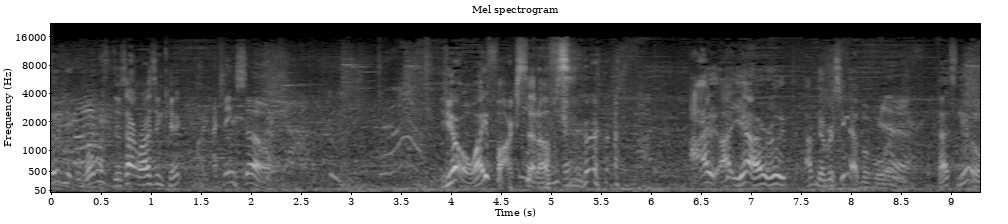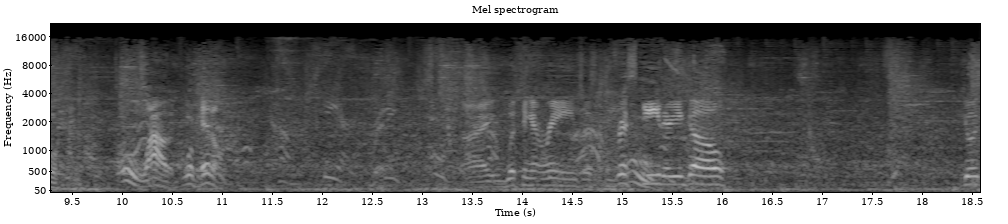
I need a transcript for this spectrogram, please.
did he, what was does that rising kick? I think so. Yo, White Phox setups. I, I yeah, I really I've never seen that before. Yeah. That's new. Oh wow, Warp hit him. All right, whipping at range. That's risky. There you go. Good.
